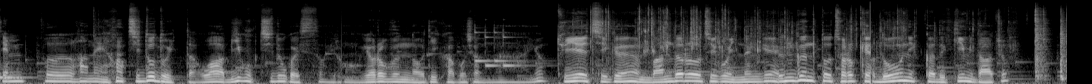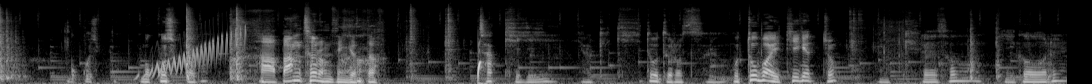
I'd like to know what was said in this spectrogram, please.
심플하네요 지도도 있다 와 미국 지도가 있어. 어, 여러분 어디 가보셨나요? 뒤에 지금 만들어지고 있는 게 은근 또 저렇게 놓으니까 느낌이 나죠? 먹고 싶다. 먹고 싶다고? 아 빵처럼 생겼다 차키 이렇게 키도 들었어요 오토바이 키겠죠? 이렇게 그래서 이거를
